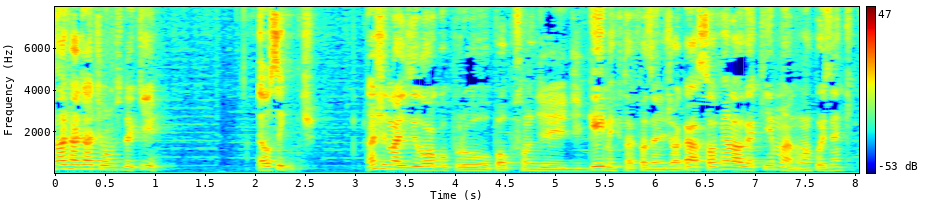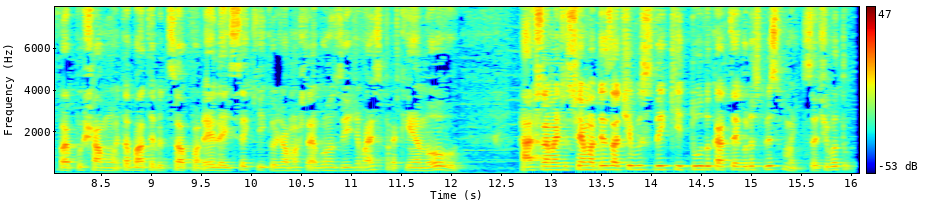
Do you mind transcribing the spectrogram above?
Nós já ativamos isso daqui. É o seguinte. Antes de nós ir logo pro, pra opção de, de gamer que tá fazendo jogar, só vem logo aqui, mano, uma coisinha que vai puxar muito a bateria do seu aparelho. É isso aqui que eu já mostrei em alguns vídeos, mas pra quem é novo, Rastreamento se chama desativa isso daqui tudo, categorias principalmente. Desativa tudo.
